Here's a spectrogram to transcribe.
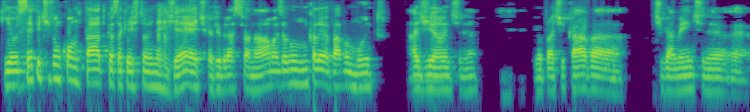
que eu sempre tive um contato com essa questão energética, vibracional, mas eu nunca levava muito adiante, né? Eu praticava antigamente, né, é,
